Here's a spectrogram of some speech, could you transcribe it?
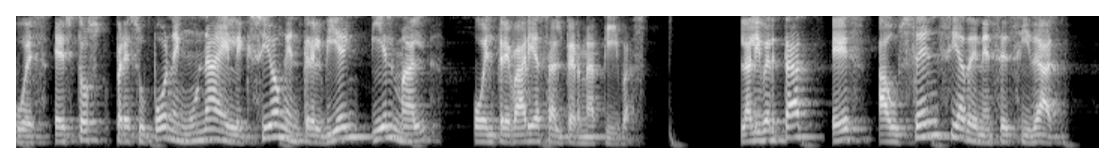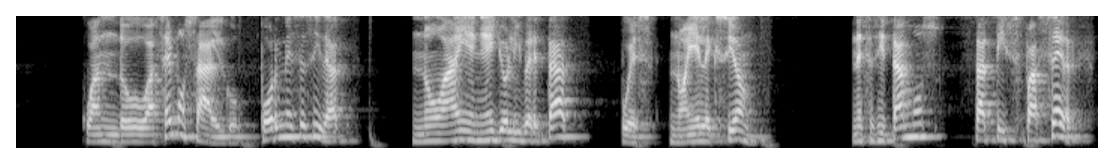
pues estos presuponen una elección entre el bien y el mal o entre varias alternativas. La libertad es ausencia de necesidad. Cuando hacemos algo por necesidad, no hay en ello libertad, pues no hay elección. Necesitamos satisfacer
